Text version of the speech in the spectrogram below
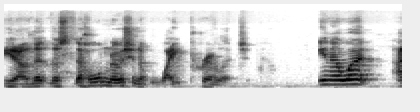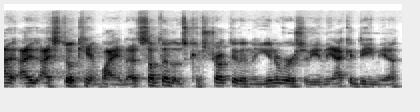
you know the, the the whole notion of white privilege. You know what? I, I I still can't buy into. That's something that was constructed in the university in the academia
